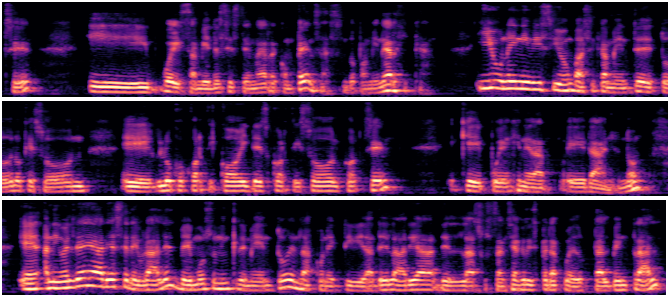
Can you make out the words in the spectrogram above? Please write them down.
¿sí? y pues también el sistema de recompensas, dopaminérgica y una inhibición básicamente de todo lo que son eh, glucocorticoides, cortisol, que pueden generar eh, daño. ¿no? Eh, a nivel de áreas cerebrales vemos un incremento en la conectividad del área de la sustancia gris peracueductal ventral,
